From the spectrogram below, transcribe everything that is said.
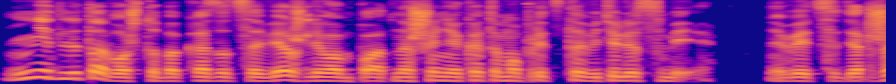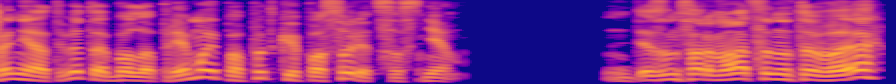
не для того, чтобы казаться вежливым по отношению к этому представителю СМИ, ведь содержание ответа было прямой попыткой поссориться с ним. «Дезинформация на ТВ?»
